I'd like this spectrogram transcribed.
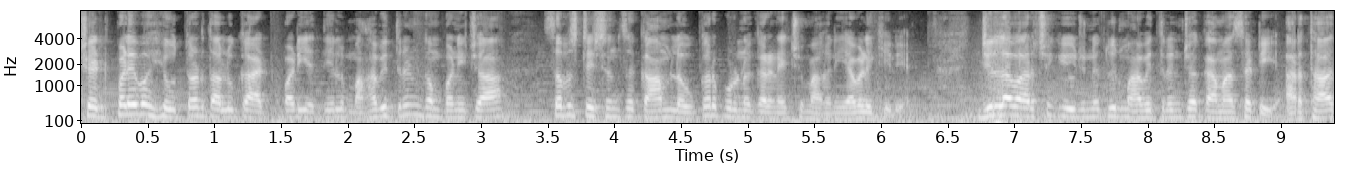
शेटपळे व हिवतड तालुका आटपाडी येथील महावितरण कंपनीच्या सबस्टेशनचं काम लवकर पूर्ण करण्याची मागणी यावेळी केली आहे. जिल्हा वार्षिक योजनेतून महावितरणच्या कामासाठी अर्थात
